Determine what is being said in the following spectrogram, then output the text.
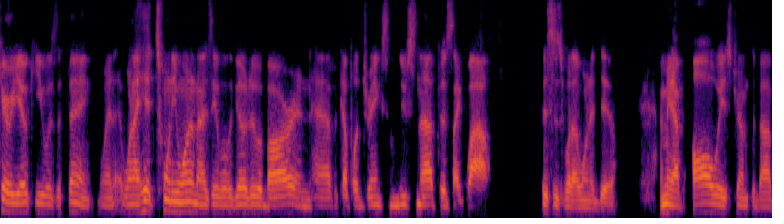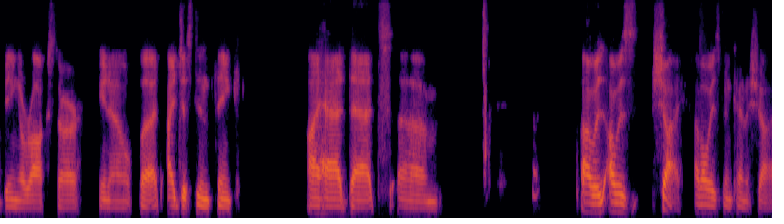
karaoke was a thing. When when I hit 21 and I was able to go to a bar and have a couple of drinks and loosen up, it was like, wow, this is what I want to do. I mean, I've always dreamt about being a rock star, you know, but I just didn't think I had that. Um, I was I was shy. I've always been kind of shy,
